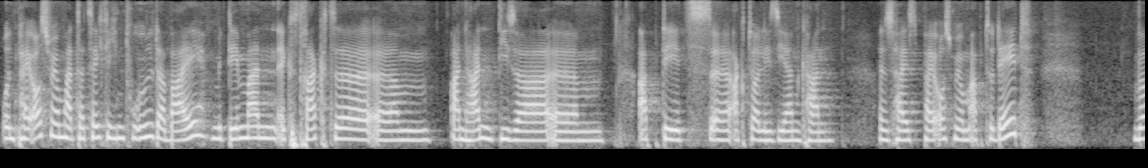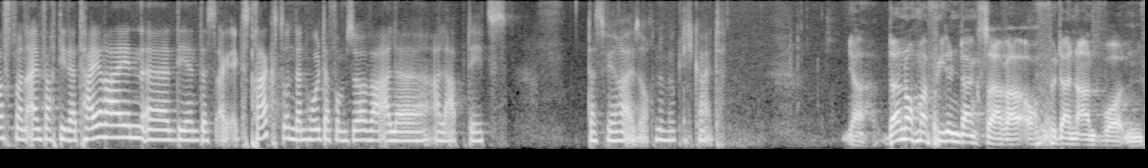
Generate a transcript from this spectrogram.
Und PyOsmium hat tatsächlich ein Tool dabei, mit dem man Extrakte ähm, anhand dieser ähm, Updates äh, aktualisieren kann. Das heißt, bei Osmium Up to Date wirft man einfach die Datei rein, äh, den, das Extrakt und dann holt er vom Server alle, alle Updates. Das wäre also auch eine Möglichkeit. Ja, dann nochmal vielen Dank, Sarah, auch für deine Antworten.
